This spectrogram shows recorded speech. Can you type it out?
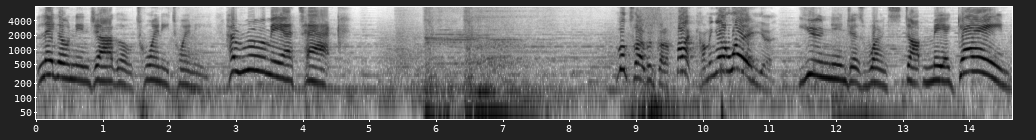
Lego Ninjago 2020 Harumi Attack! Looks like we've got a fight coming our way! You ninjas won't stop me again!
